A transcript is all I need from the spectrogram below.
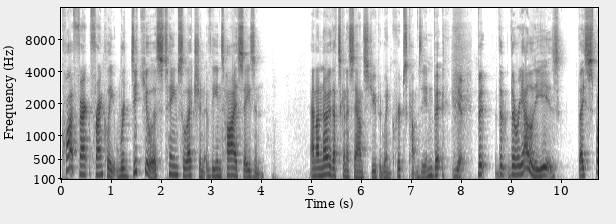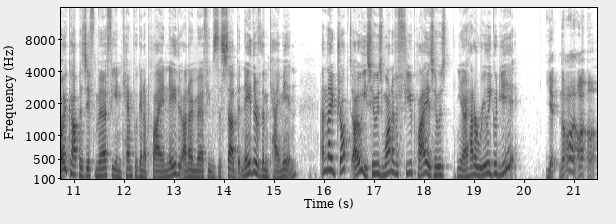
quite fr- frankly ridiculous team selection of the entire season. And I know that's going to sound stupid when Cripps comes in, but Yep. But the the reality is they spoke up as if Murphy and Kemp were going to play, and neither. I know Murphy was the sub, but neither of them came in, and they dropped Owies, who is one of a few players who has you know had a really good year. Yep. No, I, I, I-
